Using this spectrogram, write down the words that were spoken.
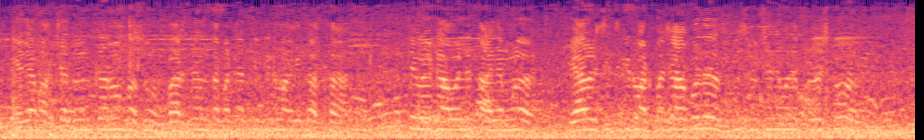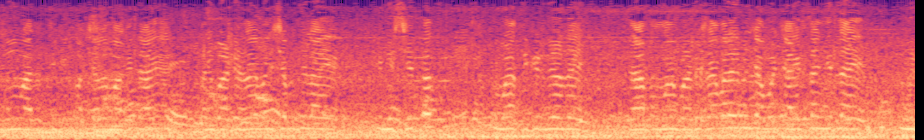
गेल्या मागच्या दोन करोडपासून भारतीय जनता पक्षात तिकीट मागितलं असता प्रत्येक वेळ डावलण्यात आल्यामुळं यावेळीची तिकीट वाटपाच्या अगोदरच मी शिवसेनेमध्ये प्रवेश करून मी माझं तिकीट पक्षाला मागितलं आहे आणि बर्डे साहेबांनी शब्द दिला आहे की निश्चितच तुम्हाला तिकीट दिलं जाईल. त्याप्रमाणे बर्डे साहेबांनाही मी ज्यामुळे जाहीर सांगितलं आहे तुम्ही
